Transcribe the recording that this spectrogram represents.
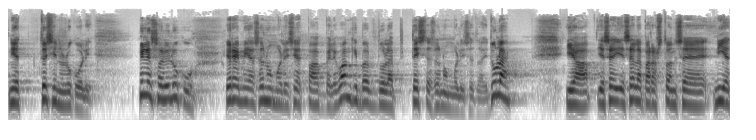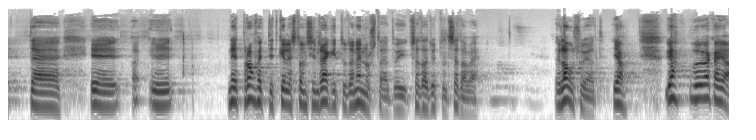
nii, et tõsine lugu oli. Milles oli lugu? Jeremiah sõnum oli see, et Paabeli vangipõlv tuleb, teiste sõnum oli, seda ei tule. ja, ja see, ja sellepärast on see nii, et äh, äh, need prohvetid, kellest on siin räägitud, on ennustajad või sa tahad ütelda seda või? lausujad, jah, jah, väga hea,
